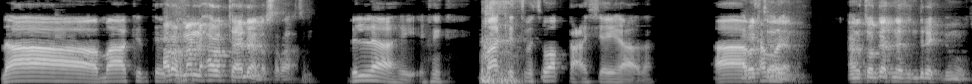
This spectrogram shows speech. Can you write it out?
لا ما كنت أدري. مع إنه حركت علينا صراحة. بالله. ما كنت متوقع الشيء هذا. آه حركت محمد. علينا أنا توقعت ناثن دريك بيموت.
